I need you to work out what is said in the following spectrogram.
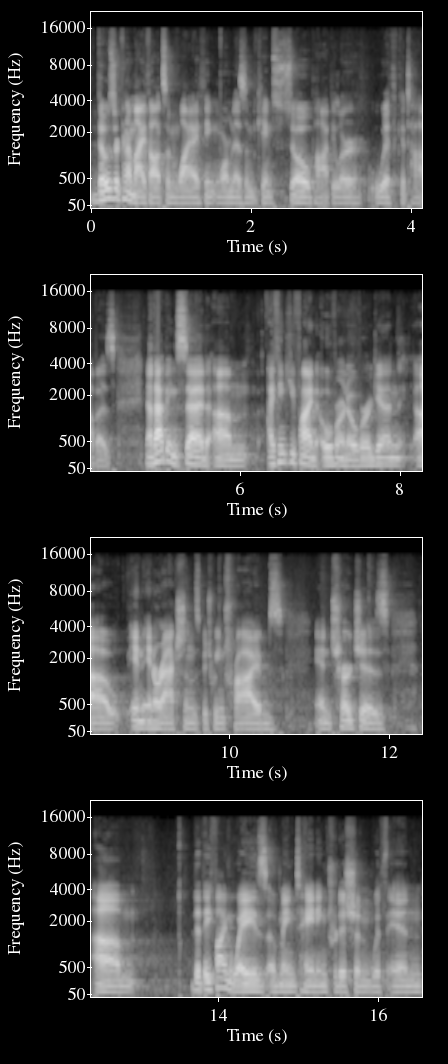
those are kind of my thoughts on why I think Mormonism became so popular with Catawbas. Now that being said, um, I think you find over and over again uh, in interactions between tribes and churches um, that they find ways of maintaining tradition within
